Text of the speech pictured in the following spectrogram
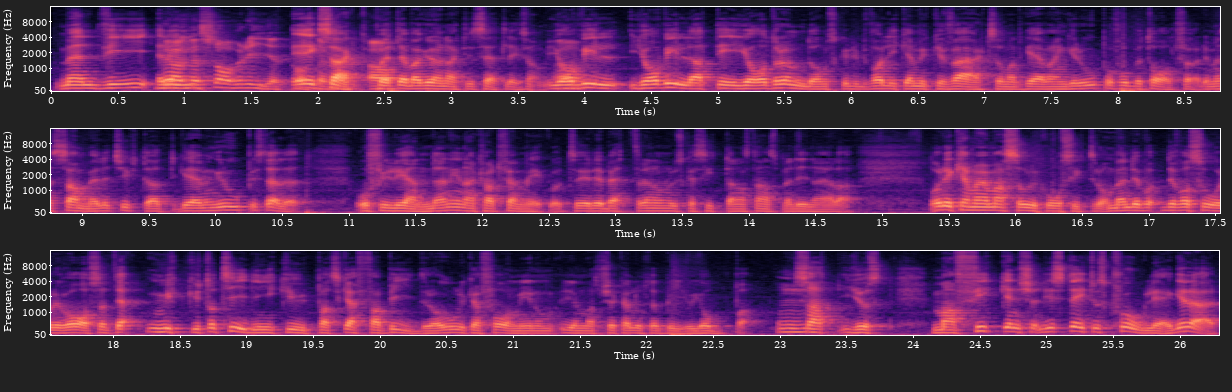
Men vi... Löneslaveriet. Exakt, på ja. ett Ebba Grön-aktigt sätt liksom. Jag, Ja. vill, jag ville att det jag drömde om skulle vara lika mycket värt som att gräva en grop och få betalt för det. Men samhället tyckte att gräv en grop istället och fyll igen den innan kvart fem-ekot så är det bättre än om du ska sitta någonstans med dina jävla... Och det kan man ha massa olika åsikter om. Men det var, det var så det var. Så att det, mycket av tiden gick ut på att skaffa bidrag i olika former genom, genom att försöka låta bli att jobba. Mm. Så att just man fick en... Det är status quo-läge där.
